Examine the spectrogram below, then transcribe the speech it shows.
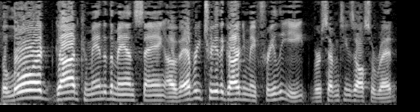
The Lord God commanded the man, saying, Of every tree of the garden you may freely eat. Verse 17 is also red.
